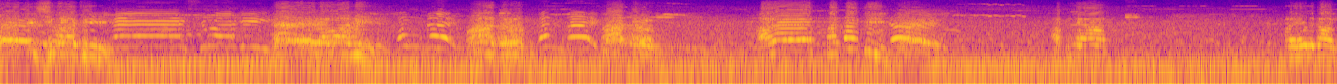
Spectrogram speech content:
जय शिवाजी। जय शिवाजी। जय भवानी। वंदे। मातरम। वंदे। मातरम। भारत माता की जय। आपल्या पहलगाम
